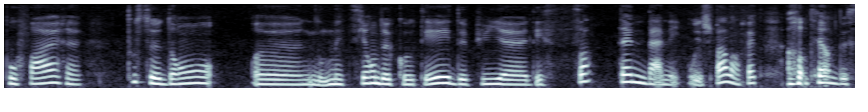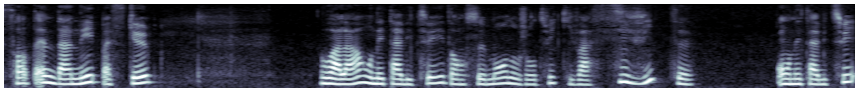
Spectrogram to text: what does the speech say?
pour faire euh, tout ce dont euh, nous mettions de côté depuis euh, des centaines d'années. Oui, je parle en fait en termes de centaines d'années parce que, voilà, on est habitué dans ce monde aujourd'hui qui va si vite, on est habitué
